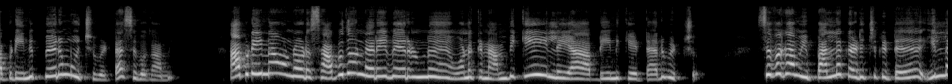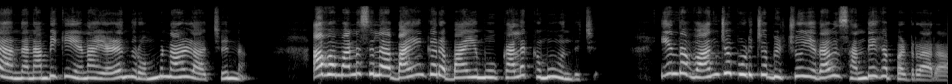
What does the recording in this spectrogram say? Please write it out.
அப்படின்னு பெருமூச்சு விட்டா சிவகாமி. அப்படின்னா உன்னோட சபதம் நிறைவேறும்னு உனக்கு நம்பிக்கையே இல்லையா? அப்படின்னு கேட்டாரு பிட்சு சிவகாமி பல்ல கடிச்சுக்கிட்டு இல்ல அந்த நம்பிக்கையை நான் இழந்து ரொம்ப நாள் ஆச்சுன்னா. அவ மனசுல பயங்கர பயமும் கலக்கமும் வந்துச்சு. இந்த வஞ்ச பிடிச்ச பிட்சு ஏதாவது சந்தேகப்படுறாரா?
